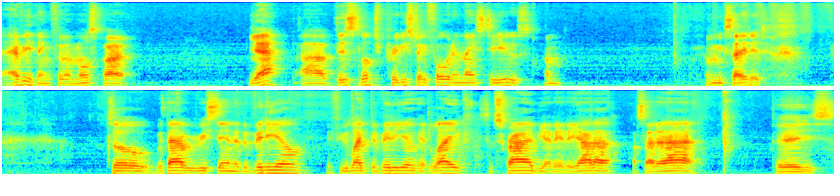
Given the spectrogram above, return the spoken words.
everything for the most part. Yeah, uh, this looks pretty straightforward and nice to use. I'm, I'm excited. so with that, we reach the end of the video. If you like the video, hit like, subscribe, yada yada yada. Outside of that, peace.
